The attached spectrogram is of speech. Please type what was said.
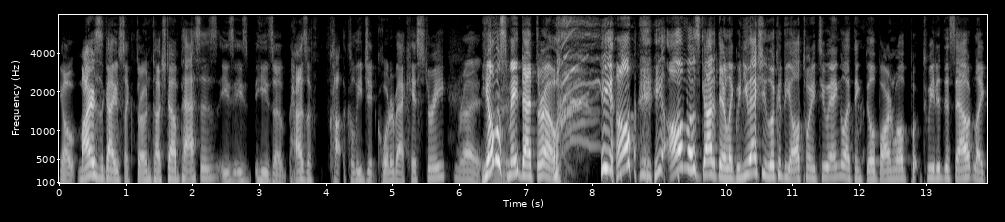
you know, Meyers is a guy who's like thrown touchdown passes. He's he's he's a has a co- collegiate quarterback history. Right. He almost made that throw. he al- he almost got it there. Like when you actually look at the all 22 angle, I think Bill Barnwell put, tweeted this out. Like,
